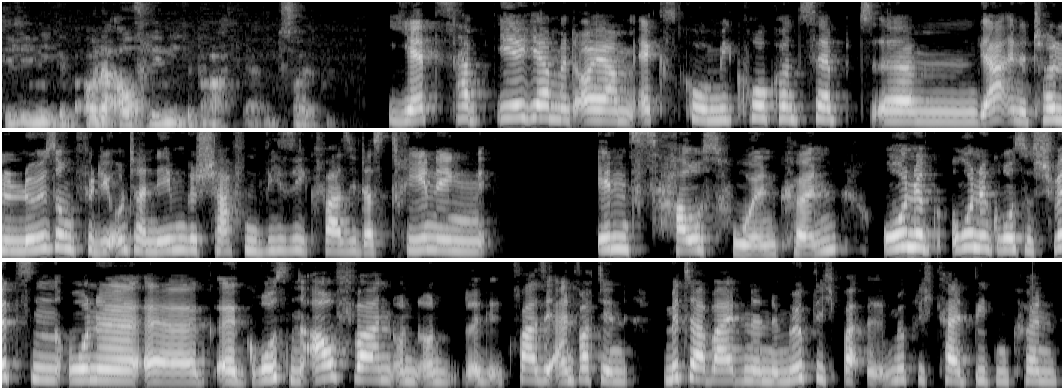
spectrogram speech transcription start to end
die Linie oder auf Linie gebracht werden sollten. Jetzt habt ihr ja mit eurem Exco-Mikro-Konzept ähm, ja eine tolle Lösung für die Unternehmen geschaffen, wie sie quasi das Training ins Haus holen können, ohne, ohne großes Schwitzen, ohne äh, äh, großen Aufwand und, und äh, quasi einfach den Mitarbeitenden eine Möglich Möglichkeit bieten können,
